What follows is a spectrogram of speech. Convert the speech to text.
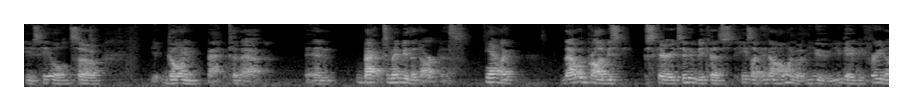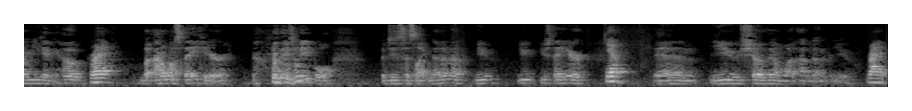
he's healed. So going back to that and back to maybe the darkness. Yeah. Like that would probably be scary too because he's like, no, I want to go with you. You gave me freedom. You gave me hope. Right. But I don't want to stay here with these Mhm. people. But Jesus is like, no, no, no. You you you stay here. Yeah. And you show them what I've done for you. Right.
